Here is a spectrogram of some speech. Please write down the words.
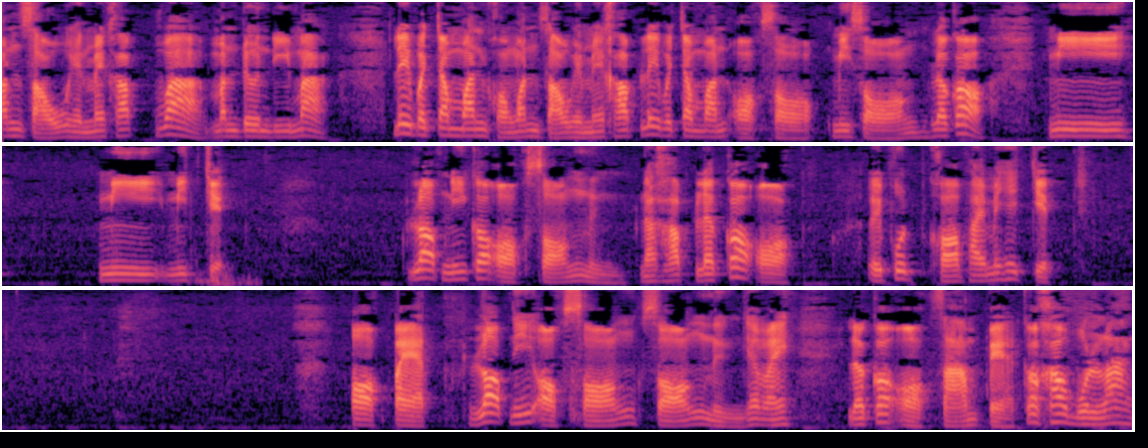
วันเสาร์เห็นไหมครับ ว่ามันเดินดีมากเลขประจำวันของวันเสาร์เห็นไหมครับ เลขประจำวันออกสองมีสองแล้วก็มี มีมีเจ็ดรอบนี้ก็ออกสองหนึ่งนะครับ แล้วก็ออก เอ้ยพูดขออภัยไม่ใช่เจ็ดออกแปดรอบนี้ออกสองสองหนึ่งใช่ไหมแล้วก็ออกสามแปดก็เข้าบนล่าง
